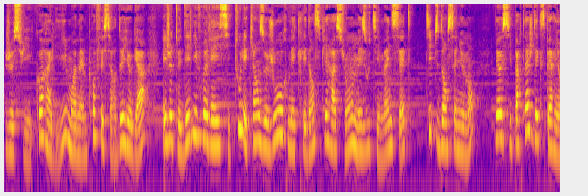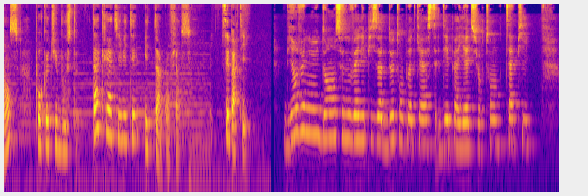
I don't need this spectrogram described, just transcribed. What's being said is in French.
Je suis Coralie, moi-même professeure de yoga, et je te délivrerai ici tous les 15 jours mes clés d'inspiration, mes outils mindset, tips d'enseignement, mais aussi partage d'expériences pour que tu boostes ta créativité et ta confiance. C'est parti Bienvenue dans ce nouvel épisode de ton podcast Des paillettes sur ton tapis.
